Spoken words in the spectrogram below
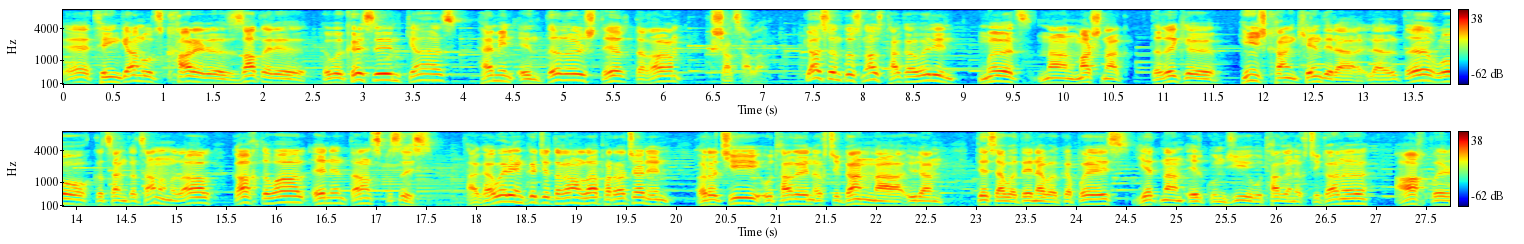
թինգանոց քարերը, զատերը հվկեսին կյաս համին ընտղը շտեղ տղան շացալա։ Կյաս ընտուսնաս թակավերին մծ նան մաշնակ տղեկը հինչ քան քենդերա լալտեղ լող կցանկացան նրալ կախտվալ են տան սպսես։ Թակավերին կճ տղան լա փրաչանեն ռչի ու թաղեն աղջկաննա յուրան տեսավտենավը կպես ետնան երկունջի ու թաղեն աղջկանը ախպեր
